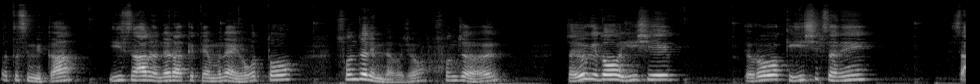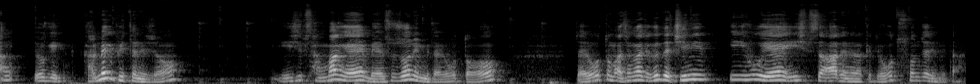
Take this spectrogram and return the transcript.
어떻습니까 20선 아래로 내려왔기 때문에 이것도 손절입니다. 그죠? 손절. 자, 여기도 20, 요렇게 20선이 쌍, 여기 갈매기 패턴이죠. 20 상방의 매수존입니다. 요것도. 자, 요것도 마찬가지. 근데 진입 이후에 20선 아래 때문에 요것도 손절입니다.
